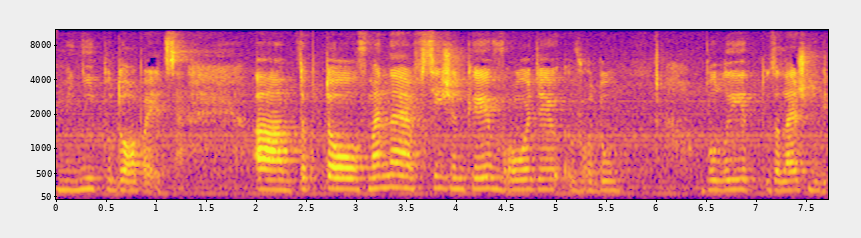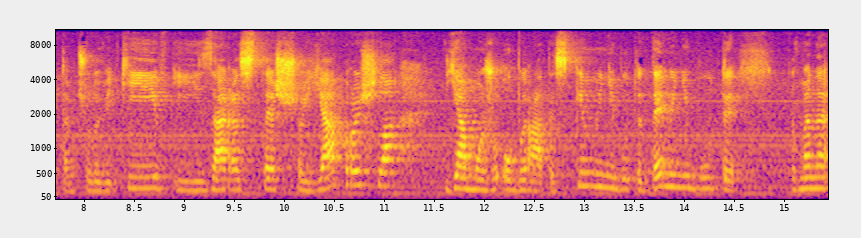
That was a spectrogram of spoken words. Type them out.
мені подобається. А, тобто в мене всі жінки в роді в роду були залежні від там чоловіків, і зараз те, що я пройшла, я можу обирати, з ким мені бути, де мені бути. В мене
